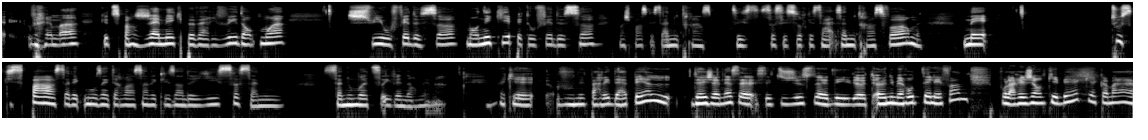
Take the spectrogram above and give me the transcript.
euh, vraiment que tu penses jamais qu'ils peuvent arriver. Donc, moi, je suis au fait de ça. Mon équipe est au fait de ça. Moi, je pense que ça nous trans... Ça, c'est sûr que ça, ça nous transforme. Mais tout ce qui se passe avec nos interventions avec les endeuillés, ça, ça nous, ça nous motive énormément. Fait que vous venez de parler d'appel. De jeunesse, euh, c'est juste euh, un numéro de téléphone pour la région de Québec? Comment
